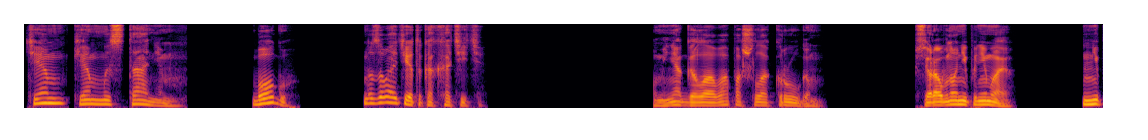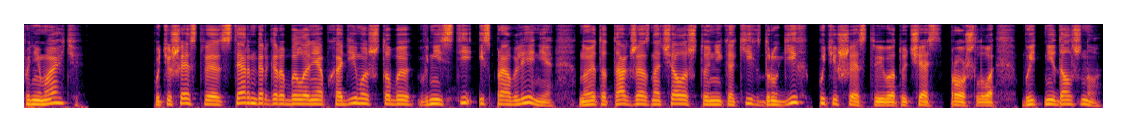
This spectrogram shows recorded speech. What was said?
Тем, кем мы станем. Богу. Называйте это как хотите. У меня голова пошла кругом. Все равно не понимаю. Не понимаете? Путешествие Стернбергера было необходимо, чтобы внести исправление, но это также означало, что никаких других путешествий в эту часть прошлого быть не должно.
